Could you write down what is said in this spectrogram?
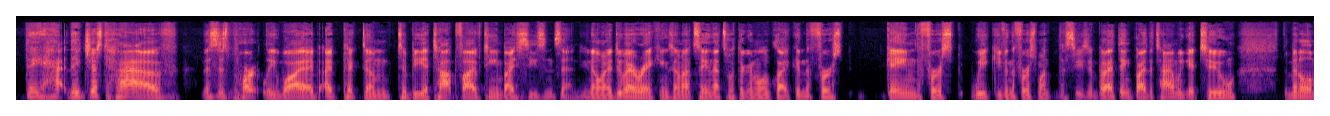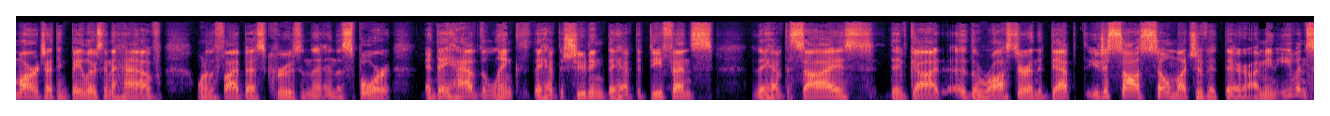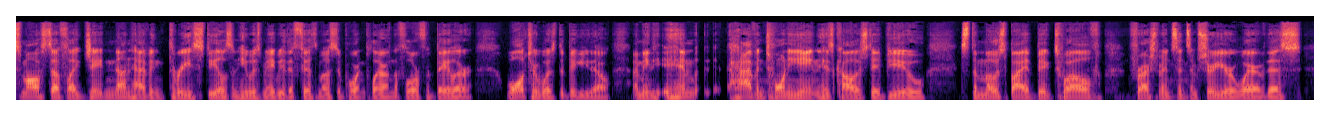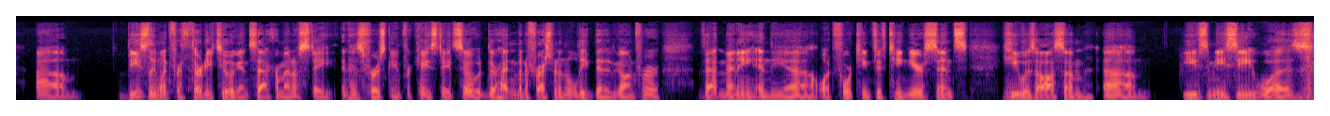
they ha- they just have. This is partly why I, I picked them to be a top five team by season's end. You know, when I do my rankings, I'm not saying that's what they're going to look like in the first game, the first week, even the first month of the season. But I think by the time we get to the middle of March, I think Baylor is going to have one of the five best crews in the in the sport, and they have the length, they have the shooting, they have the defense, they have the size, they've got uh, the roster and the depth. You just saw so much of it there. I mean, even small stuff like Jayden Nunn having three steals, and he was maybe the fifth most important player on the floor for Baylor. Walter was the biggie, though. I mean, him having 28 in his college debut, it's the most by a Big 12 freshman since I'm sure you're aware of this. Um, Beasley went for 32 against Sacramento State in his first game for K State. So there hadn't been a freshman in the league that had gone for that many in the, uh, what, 14, 15 years since. He was awesome. Um, Yves Missi was,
